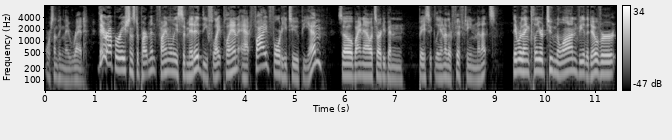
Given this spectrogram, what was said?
or something they read. Their operations department finally submitted the flight plan at 5:42 p.m. So by now it's already been basically another 15 minutes. They were then cleared to Milan via the Dover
